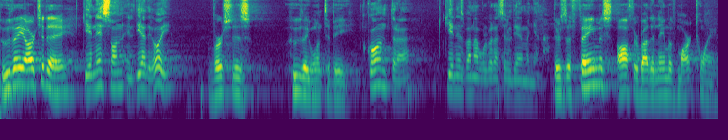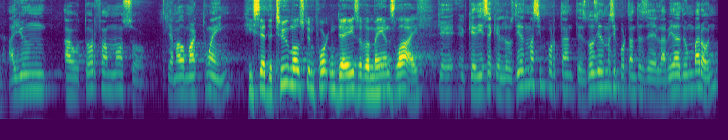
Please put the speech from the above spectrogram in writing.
Who they are today Quiénes son el día de hoy versus who they want to be. contra quiénes van a volver a ser el día de mañana. There's a famous author by the name of Mark Twain. Hay un autor famoso llamado Mark Twain He said the two most important days of a man's life que, que dice que los días más importantes, dos días más importantes de la vida de un varón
